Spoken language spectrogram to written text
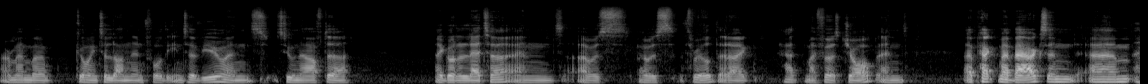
I remember going to London for the interview, and soon after. I got a letter, and I was I was thrilled that I had my first job, and I packed my bags and um,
